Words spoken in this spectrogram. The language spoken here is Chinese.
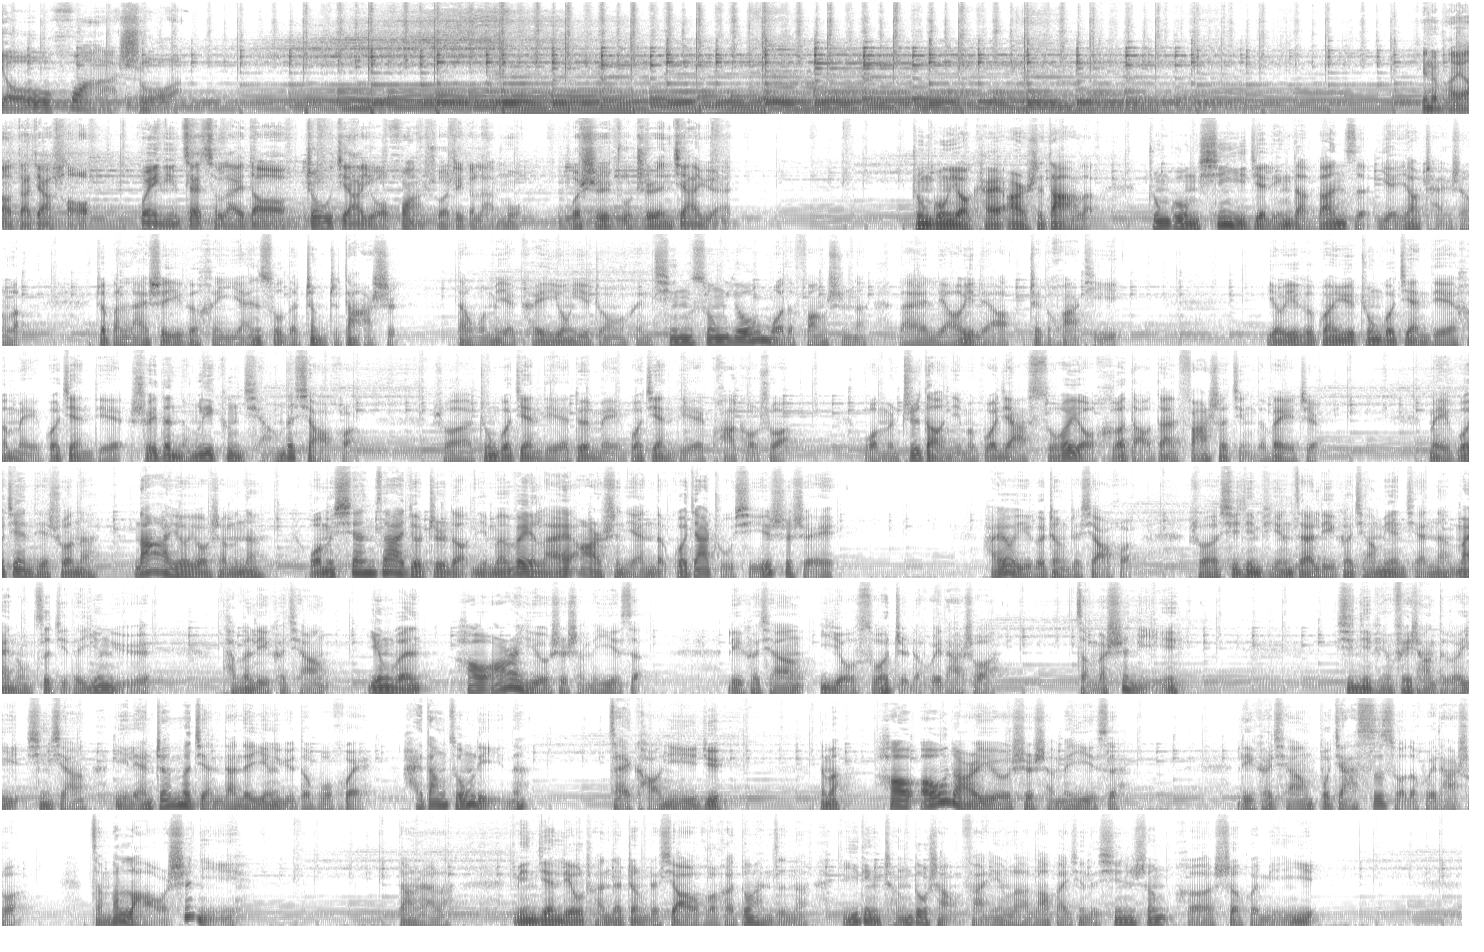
有话说。听众朋友，大家好，欢迎您再次来到《周家有话说》这个栏目，我是主持人家园。中共要开二十大了，中共新一届领导班子也要产生了，这本来是一个很严肃的政治大事，但我们也可以用一种很轻松幽默的方式呢来聊一聊这个话题。有一个关于中国间谍和美国间谍谁的能力更强的笑话，说中国间谍对美国间谍夸口说。我们知道你们国家所有核导弹发射井的位置。美国间谍说呢，那又有什么呢？我们现在就知道你们未来二十年的国家主席是谁。还有一个政治笑话，说习近平在李克强面前呢卖弄自己的英语。他问李克强，英文 “How are you” 是什么意思？李克强意有所指的回答说：“怎么是你？”习近平非常得意，心想：你连这么简单的英语都不会。还当总理呢？再考你一句，那么 How old are you 是什么意思？李克强不加思索地回答说：“怎么老是你？”当然了，民间流传的政治笑话和段子呢，一定程度上反映了老百姓的心声和社会民意。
